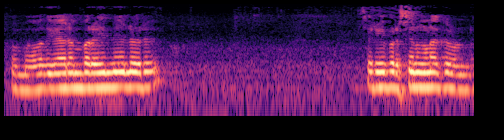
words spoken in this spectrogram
അപ്പം ഭൗതികാരം പറയുന്നതിലൊരു ചെറിയ പ്രശ്നങ്ങളൊക്കെ ഉണ്ട്.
